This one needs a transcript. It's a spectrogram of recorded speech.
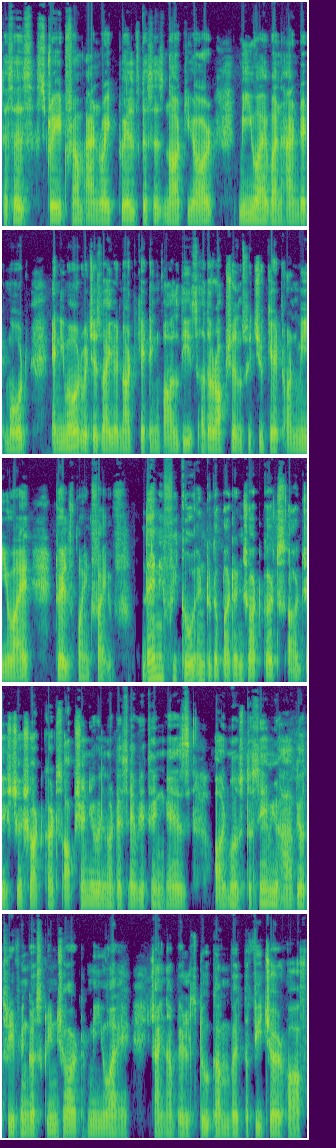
this is straight from android 12 this is not your MIUI one-handed mode anymore which is why you're not getting all these other options which you get on MIUI 12.5 then if we go into the button shortcuts or gesture shortcuts option, you will notice everything is almost the same. You have your three finger screenshot. MIUI China builds do come with the feature of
